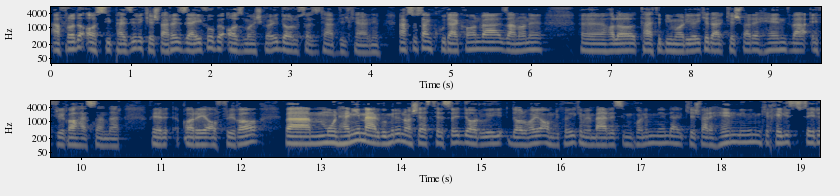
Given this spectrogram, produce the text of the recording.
افراد آسیب پذیر کشورهای ضعیف رو به آزمایشگاه داروسازی تبدیل کردیم. مخصوصا کودکان و زنان حالا تحت بیماریایی که در کشور هند و افریقا هستند در قاره آفریقا. و منحنی مرگ و ناشی از تست‌های داروی داروهای آمریکایی که من بررسی می‌کنیم می‌بینیم در کشور هند می‌بینیم که خیلی سیر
